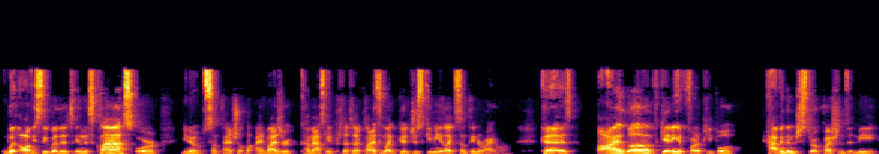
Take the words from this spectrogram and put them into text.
what obviously whether it's in this class or you know some financial advisor come ask me to present to their clients, I'm like, good, just give me like something to write on because I love getting in front of people having them just throw questions at me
